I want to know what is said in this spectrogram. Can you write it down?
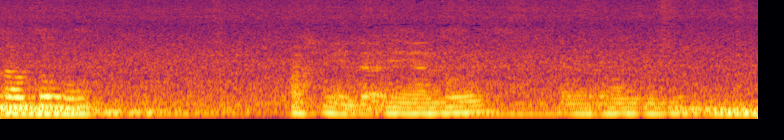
Tahu tuh. Pas ngedake anu ya.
